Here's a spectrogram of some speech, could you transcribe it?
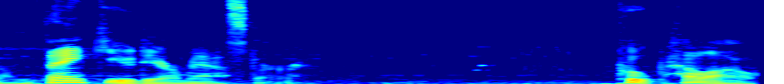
Um, thank you, dear master. Poop, hello.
